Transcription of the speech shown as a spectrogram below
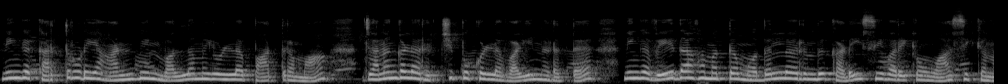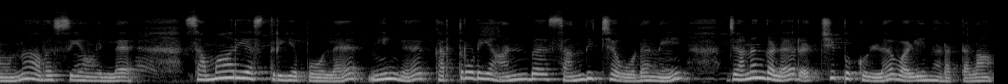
நீங்கள் கர்த்தருடைய அன்பின் வல்லமையுள்ள பாத்திரமாக ஜனங்களை ரட்சிப்புக்குள்ள வழி நடத்த நீங்கள் வேதாகமத்தை முதல்ல இருந்து கடைசி வரைக்கும் வாசிக்கணும்னு அவசியம் இல்லை. சமாரிய ஸ்திரியை போல நீங்கள் கர்த்தருடைய அன்பை சந்தித்த உடனே ஜனங்களை ரட்சிப்புக்குள்ளே வழி நடத்தலாம்.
